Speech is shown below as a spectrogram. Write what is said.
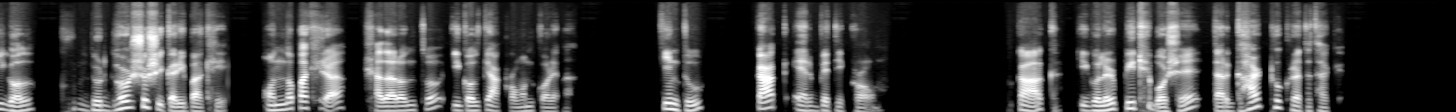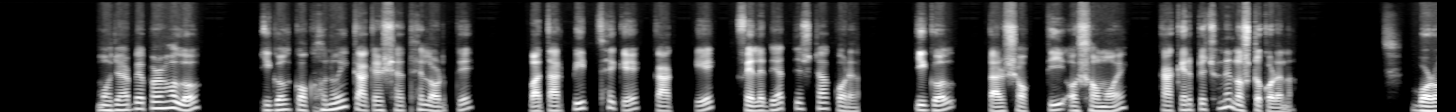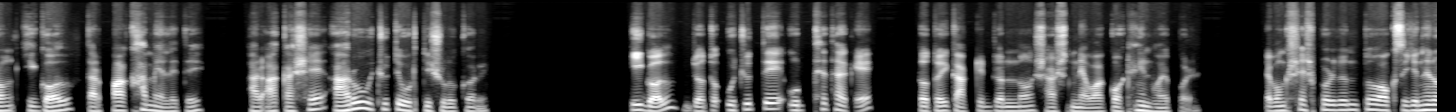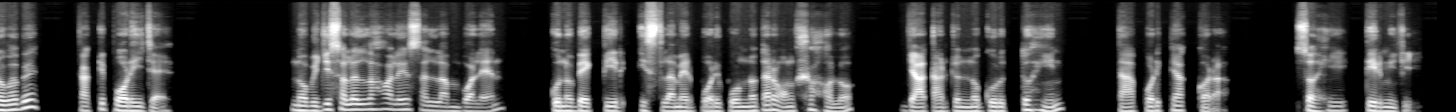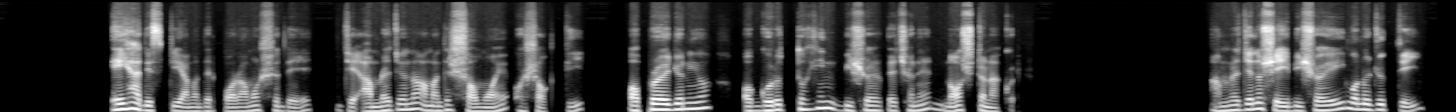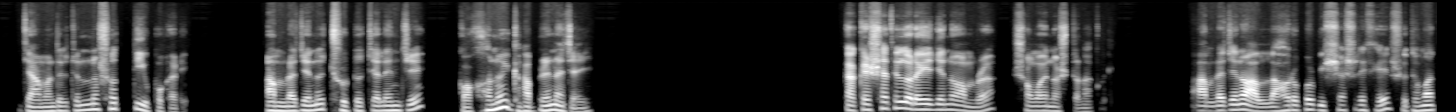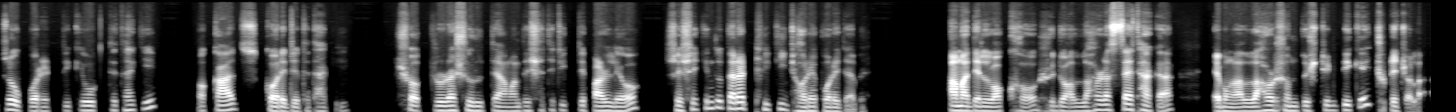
Eagle খুব দুর্ধর্ষ শিকারী পাখি। অন্য পাখিরা সাধারণত ঈগলকে আক্রমণ করে না। কিন্তু কাক এর ব্যতিক্রম। কাক ঈগলের পিঠে বসে তার ঘাড় ঠুকরাতে থাকে। মজার ব্যাপার হলো ঈগল কখনোই কাকের সাথে লড়তে বা তার পিঠ থেকে কাককে ফেলে দেওয়ার চেষ্টা করে না। ঈগল তার শক্তি ও সময় কাকের পেছনে নষ্ট করে না। বরং ঈগল তার পাখা মেলেতে আর আকাশে আরও উঁচুতে উঠতে শুরু করে। ঈগল যত উঁচুতে উঠতে থাকে, ততই কাকটির জন্য শ্বাস নেওয়া কঠিন হয়ে পড়ে এবং শেষ পর্যন্ত অক্সিজেনের অভাবে কাকটি পড়েই যায়। নবীজি সাল্লাহ সাল্লাম বলেন, কোনো ব্যক্তির ইসলামের পরিপূর্ণতার অংশ হল যা তার জন্য গুরুত্বহীন তা পরিত্যাগ করা। সহি তিরমিজি। এই হাদিসটি আমাদের পরামর্শ দেয় যে, আমরা যেন আমাদের সময় ও শক্তি অপ্রয়োজনীয় ও গুরুত্বহীন বিষয়ের পেছনে নষ্ট না করি। আমরা যেন সেই বিষয়েই মনোযোগ দিই যা, আমাদের জন্য সত্যি উপকারী। আমরা যেন ছোট চ্যালেঞ্জে কখনোই ঘাবড়ে না যাই। কাকের সাথে লড়াইয়ে যেন আমরা সময় নষ্ট না করি। আমরা যেন আল্লাহর ওপর বিশ্বাস রেখে শুধুমাত্র উপরের দিকে উঠতে থাকি কাজ করে যেতে থাকি। শত্রুরা শুরুতে আমাদের সাথে টিকতে পারলেও শেষে কিন্তু তারা ঠিকই ঝরে পড়ে যাবে। আমাদের লক্ষ্য শুধু আল্লাহর রাস্তায় থাকা এবং আল্লাহর সন্তুষ্টির দিকে ছুটে চলা।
